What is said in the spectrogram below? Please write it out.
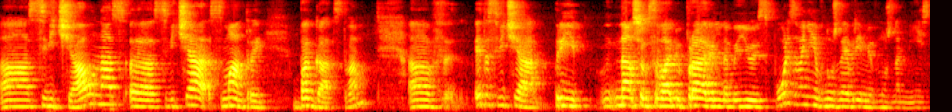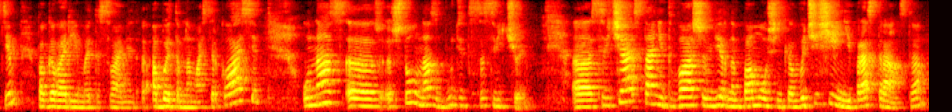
а, свеча у нас э, свеча с мантрой богатства. А, эта свеча при нашем с вами правильном ее использовании в нужное время в нужном месте. Поговорим это с вами об этом на мастер-классе. У нас э, что у нас будет со свечой? Э, свеча станет вашим верным помощником в очищении пространства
